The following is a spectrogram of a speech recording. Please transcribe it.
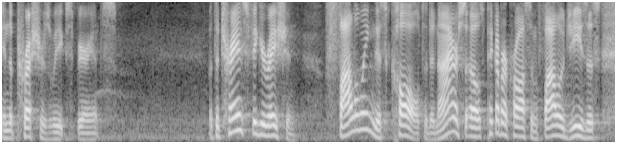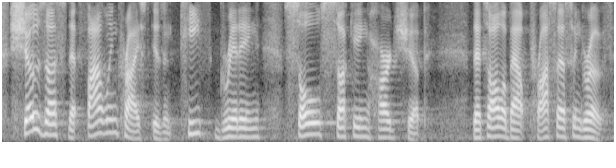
in the pressures we experience. But the transfiguration following this call to deny ourselves, pick up our cross, and follow Jesus shows us that following Christ isn't teeth gritting, soul sucking hardship that's all about process and growth.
